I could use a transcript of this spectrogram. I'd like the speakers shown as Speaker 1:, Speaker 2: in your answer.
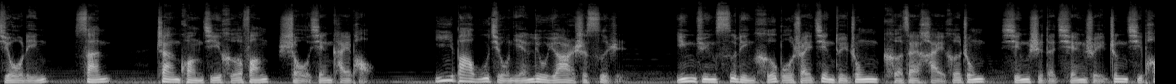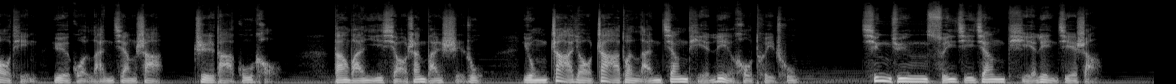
Speaker 1: 九零三，战况及何方首先开炮。一八五九年六月二十四日，英军司令何伯率舰队中可在海河中行驶的潜水蒸汽炮艇越过兰江沙，至大沽口。当晚以小舢板驶入，用炸药炸断兰江铁链后退出。清军随即将铁链接上。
